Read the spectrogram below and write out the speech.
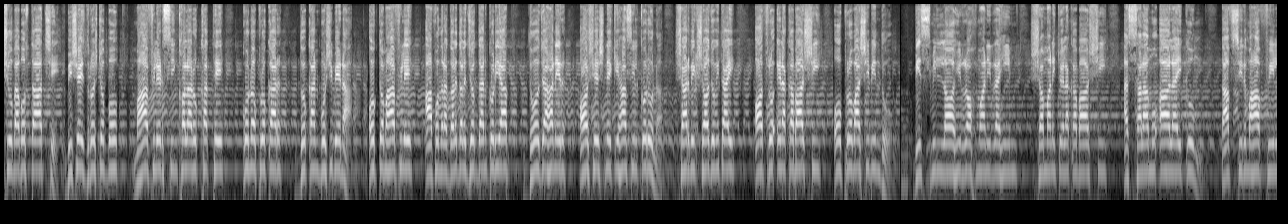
সুব্যবস্থা আছে। বিশেষ দ্রষ্টব্য, মাহফিলের শৃঙ্খলা রক্ষার্থে কোনো প্রকার দোকান বসিবে না। উক্ত মাহফিলে আপনারা দলে দলে যোগদান করিয়া দোজাহানের অশেষ নেকি হাসিল করুন। সার্বিক সহযোগিতায় অত্র এলাকাবাসী ও প্রবাসী বিন্দু বিসমিল্লাহির রহমানির রহিম। সম্মানিত এলাকাবাসী, আসসালামু আলাইকুম। তাফসির মাহফিল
